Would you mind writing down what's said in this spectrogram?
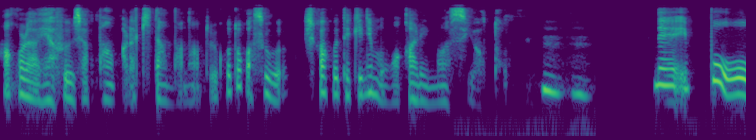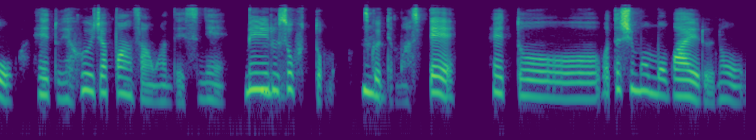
あ、これは Yahoo Japan から来たんだなということがすぐ視覚的にもわかりますよと。うんうん。で、一方、えっ、と、Yahoo Japan さんはですね、メールソフトも作ってまして、えっ、と、私もモバイルの、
